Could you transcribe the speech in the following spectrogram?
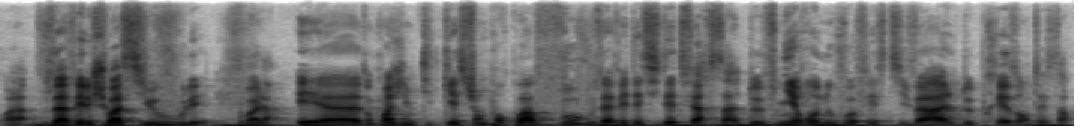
Voilà, vous avez le choix si vous voulez. Voilà. Et euh, donc moi j'ai une petite question. Pourquoi vous, vous avez décidé de faire ça, de venir au nouveau festival, de présenter ça?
